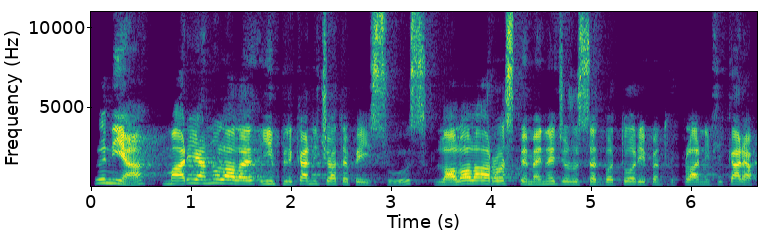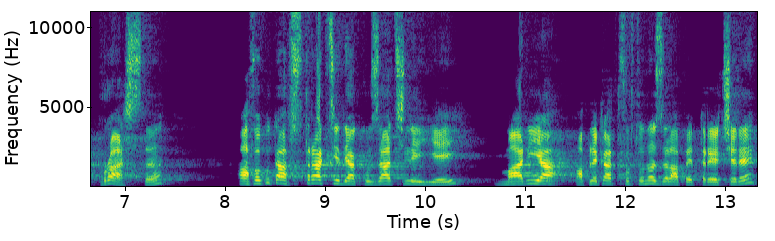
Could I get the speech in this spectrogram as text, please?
În ea, Maria nu l-a implicat niciodată pe Isus, l-a luat la rost pe managerul sărbătorii pentru planificarea proastă, a făcut abstracție de acuzațiile ei, Maria a plecat furtunos de la petrecere,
